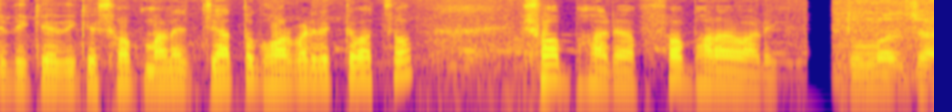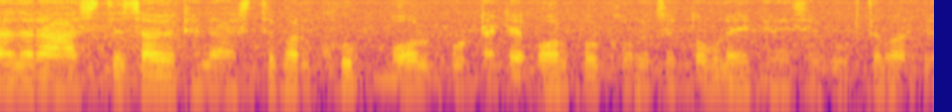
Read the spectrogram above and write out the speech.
এদিকে এদিকে সব মানে যত ঘর বাড়ি দেখতে পাচ্ছ সব ভাড়া সব ভাড়া বাড়ি। তোমরা যারা যারা আসতে চাও এখানে আসতে পারো। খুব অল্প টাকায় অল্প খরচে তোমরা এখানে এসে ঘুরতে পারবে।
